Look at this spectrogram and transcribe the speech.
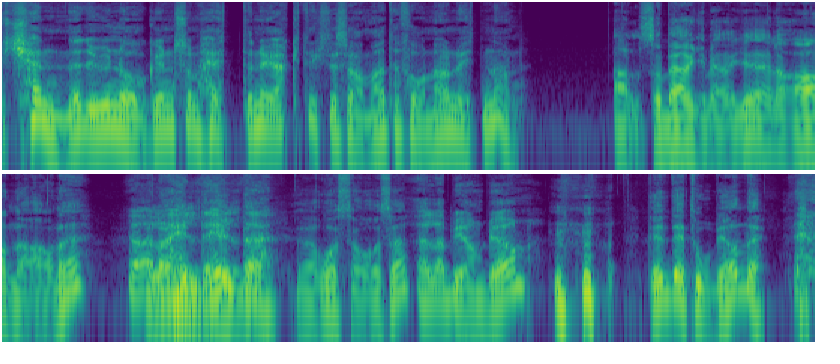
kjenner du noen som heter nøyaktig det samme til fornavn og etternavn? Altså Berge Berge, eller Arne Arne? Ja, eller Hilde Hilde. Ja, Åse Åse. Eller Bjørn Bjørn? Det, det er Torbjørn, det.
